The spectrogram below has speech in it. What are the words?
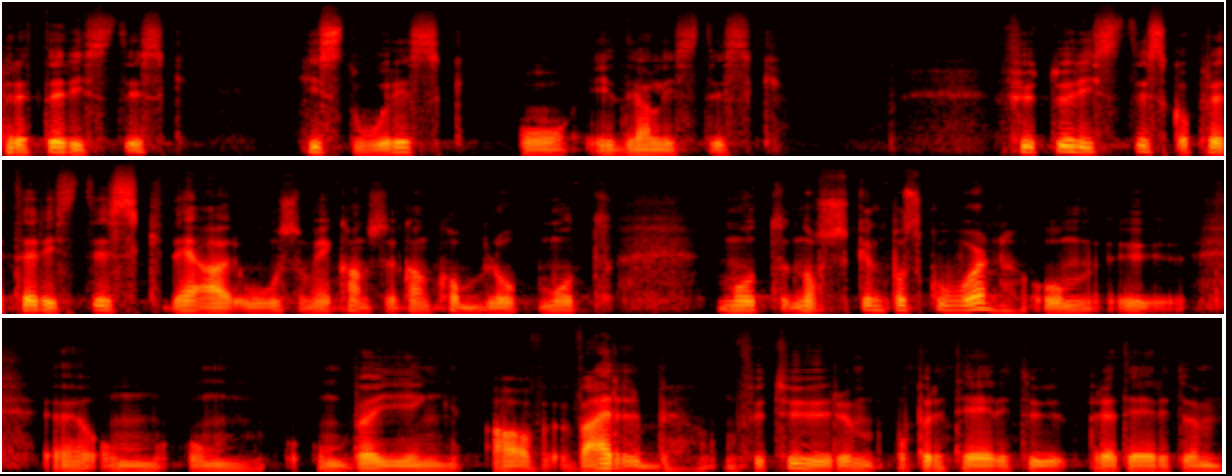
preteristisk, historisk og idealistisk. Futuristisk og preteristisk det er ord som vi kanskje kan koble opp mot, mot norsken på skolen. Om, uh, om, om, om, bøying av verb. Om futurum og preteritum.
